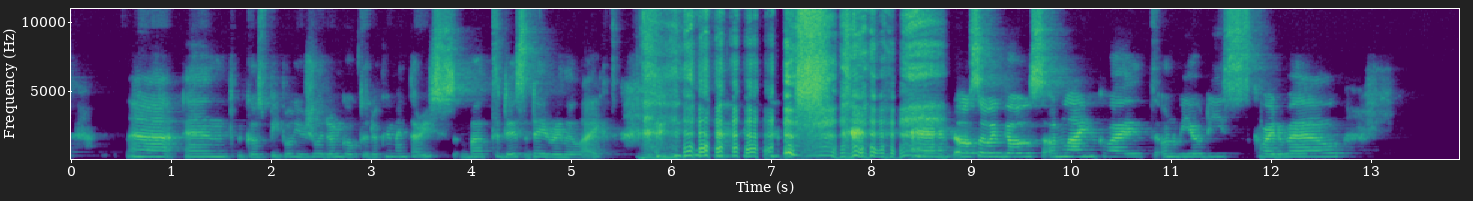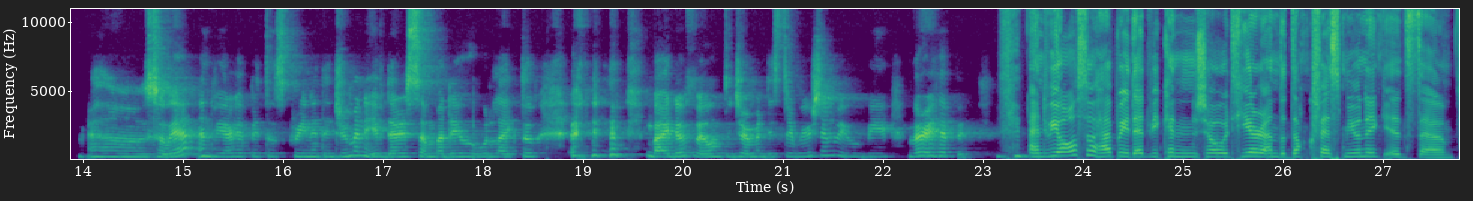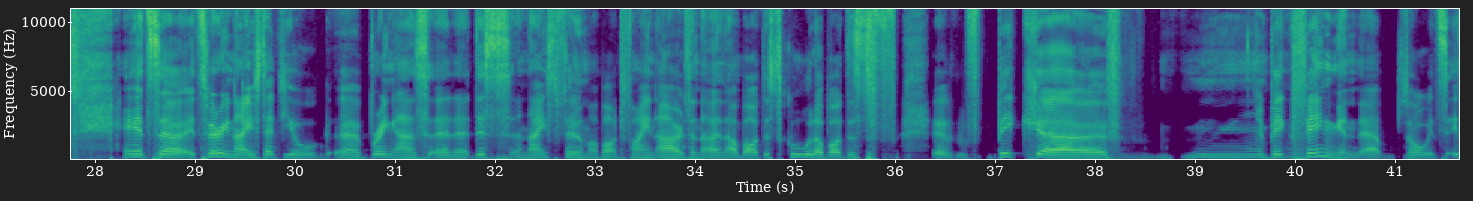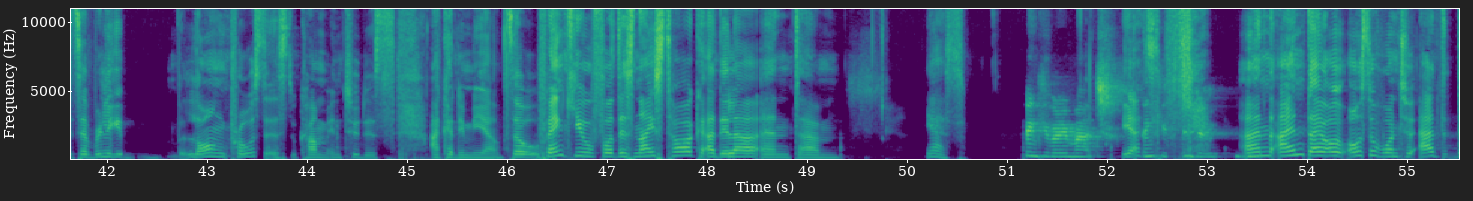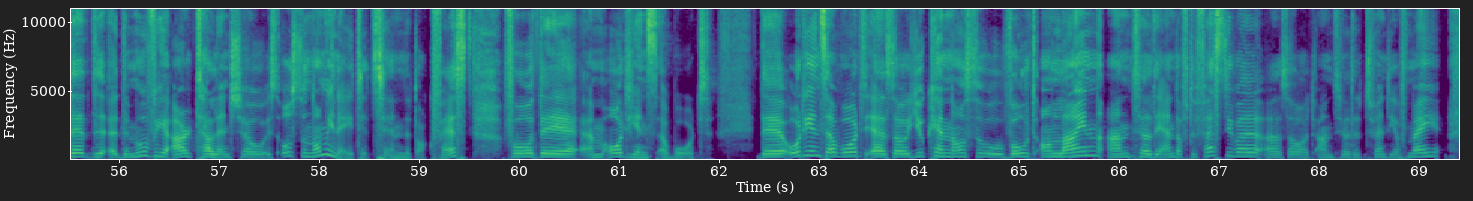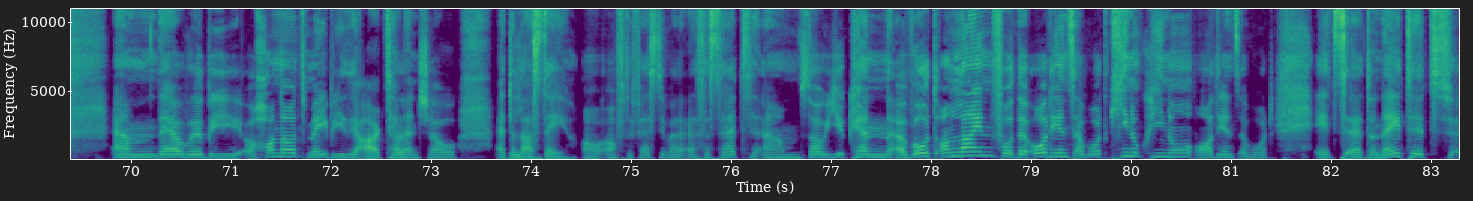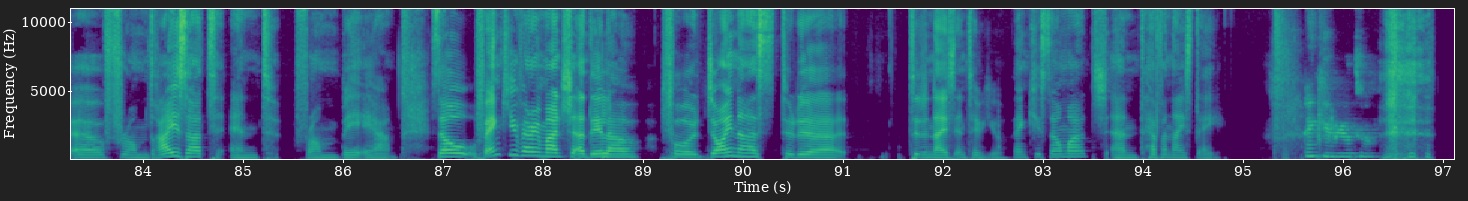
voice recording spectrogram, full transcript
Uh, and because people usually don't go to documentaries, but this they really liked. and also, it goes online quite on VODs quite well. Uh, so yeah, and we are happy to screen it in Germany. If there is somebody who would like to buy the film to German distribution, we will be very happy. and we are also happy that we can show it here on the DocFest Munich. It's um, it's uh, it's very nice that you uh, bring us uh, this nice film about fine arts and uh, about the school, about this big mm, big thing and uh, so it's it's a really long process to come into this academia. So thank you for this nice talk, Adela, and um, yes. Thank you very much. Yes. Thank you. and and I also want to add that the, the, movie Art Talent Show is also nominated in the DocFest for the um, Audience Award. The Audience Award, uh, so you can also vote online until the end of the festival, uh, so until the 20th of May. Um, there will be honored maybe the Art Talent Show at the last day of, of the festival, as I said. Um, so you can uh, vote online for the Audience Award, Kino Kino Audience Award. It's uh, donated uh, from 3sat and from BR. So thank you very much, Adela, for joining us to the to the nice interview. Thank you so much and have a nice day. Thank you, you too.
